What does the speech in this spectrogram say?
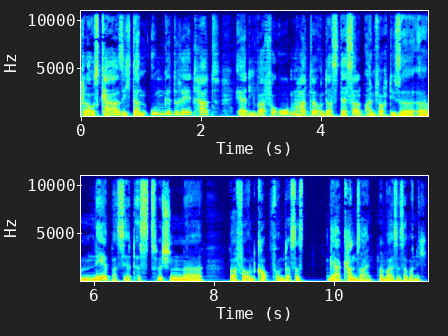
Klaus K. sich dann umgedreht hat, er die Waffe oben hatte und dass deshalb einfach diese ähm, Nähe passiert ist zwischen äh, Waffe und Kopf und dass das, ja, kann sein. Man weiß es aber nicht.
